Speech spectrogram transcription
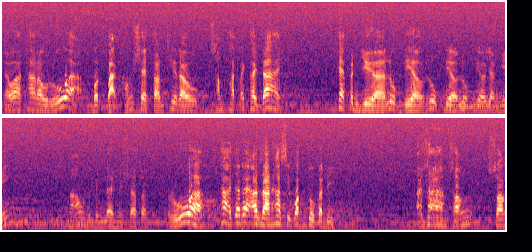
แต่ว่าถ้าเรารู้ว่าบทบาทของชัยตอนที่เราสัมผัสไม่ค่อยได้ แค่เป็นเหยื่อลูกเดียว ลูกเดียว ลูกเดียวอย่างนี้นะอูซุบิลลาฮิมินชัยตอนรู้ว่าถ้าจะได้อาจารย์ห้าสิบวัตถุก็ดี อาจารย์สองสอง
